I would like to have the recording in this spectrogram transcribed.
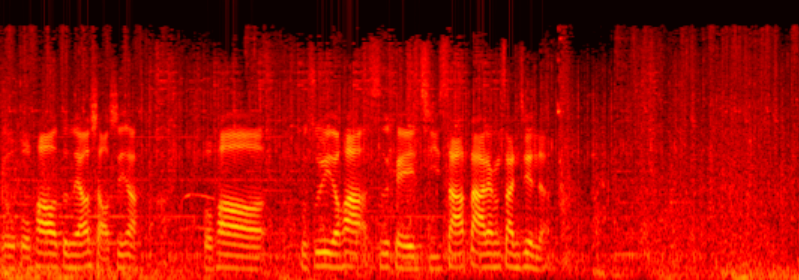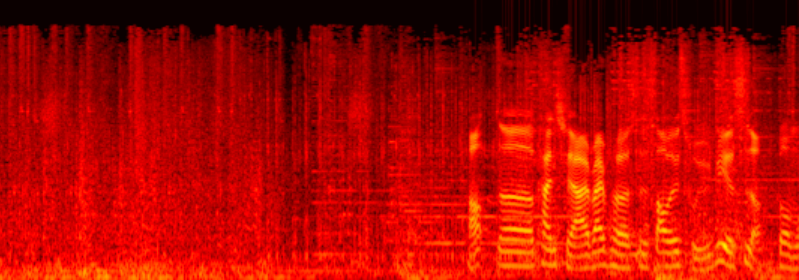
这个火炮真的要小心啊！火炮不注意的话是可以击杀大量战舰的。好，那看起来 Viper 是稍微处于劣势哦，跟我们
